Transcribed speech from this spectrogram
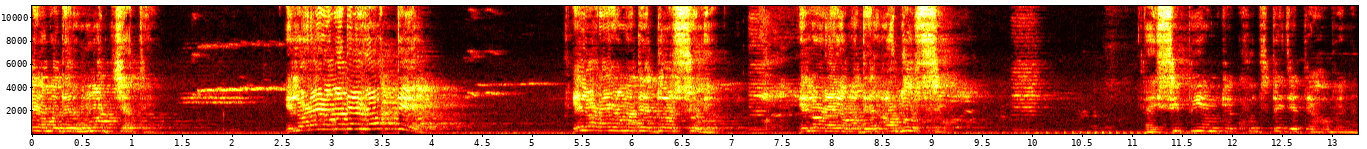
লড়াই আমাদের মজ্জাতে এই লড়াই আমাদের রক্তে। এ লড়াই আমাদের দর্শনে। এ লড়াই আমাদের আদর্শে। তাই সিপিএম কে খুঁজতে যেতে হবে না।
